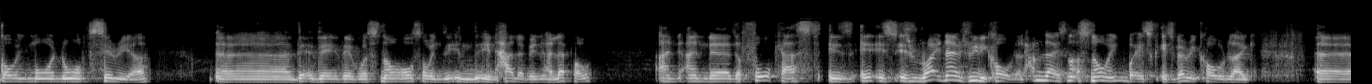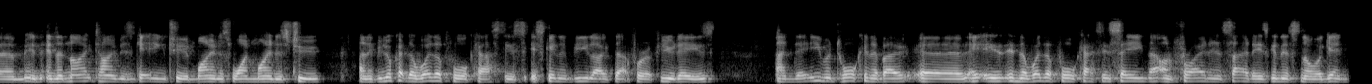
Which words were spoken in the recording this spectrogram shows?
going more north Syria. Uh, there, there, there was snow also in in in Halab in Aleppo, and and uh, the forecast is is is right now it's really cold. Alhamdulillah, it's not snowing, but it's it's very cold. Like um, in in the night time, it's getting to minus one, minus two. And if you look at the weather forecast, it's it's going to be like that for a few days. And they're even talking about uh, in the weather forecast, it's saying that on Friday and Saturday it's going to snow again.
